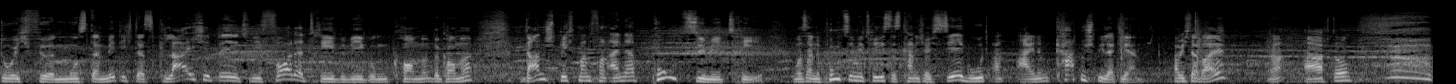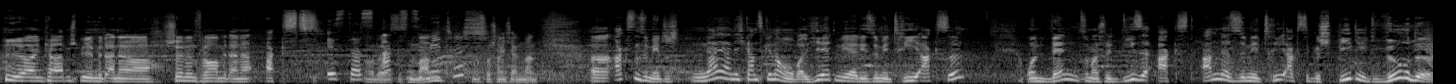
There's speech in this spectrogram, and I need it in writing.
durchführen muss, damit ich das gleiche Bild wie vor der Drehbewegung komme, bekomme, dann spricht man von einer Punktsymmetrie. Und was eine Punktsymmetrie ist, das kann ich euch sehr gut an einem Kartenspiel erklären. Habe ich dabei? Ja, Achtung. Hier ein Kartenspiel mit einer schönen Frau mit einer Axt. Ist das Oder ist es ein Mann? Das ist wahrscheinlich ein Mann. Äh, achsensymmetrisch? Naja, nicht ganz genau, weil hier hätten wir ja die Symmetrieachse. Und wenn zum Beispiel diese Axt an der Symmetrieachse gespiegelt würde,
